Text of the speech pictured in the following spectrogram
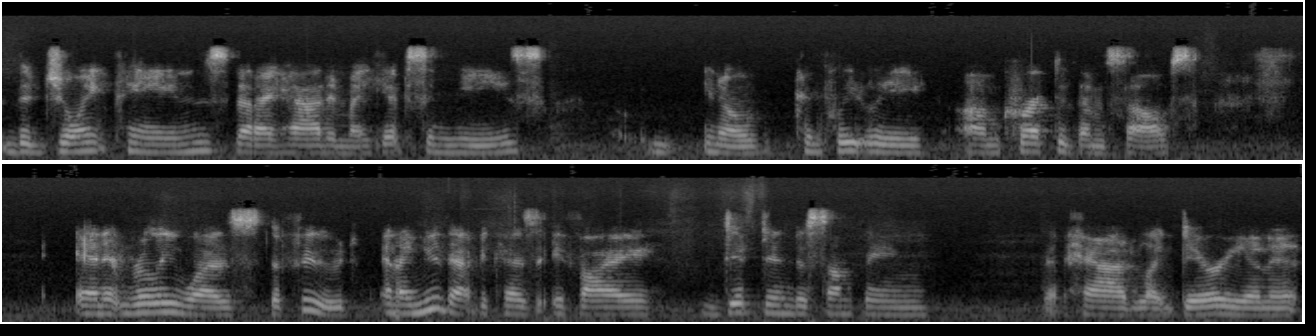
the joint pains that I had in my hips and knees, you know, completely um, corrected themselves. And it really was the food. And I knew that because if I dipped into something that had like dairy in it,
